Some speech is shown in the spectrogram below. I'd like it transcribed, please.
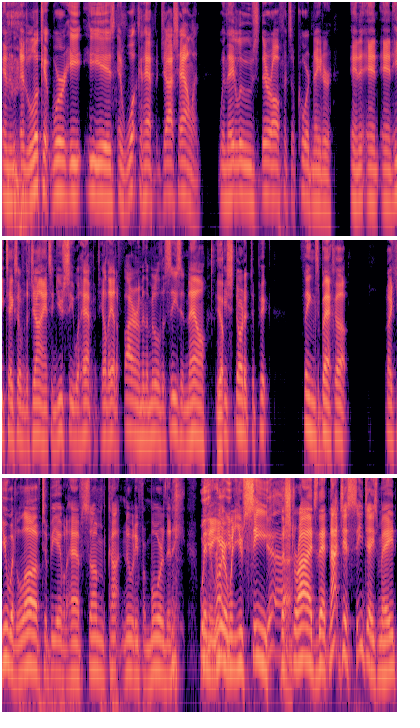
and and look at where he he is and what could happen. Josh Allen when they lose their offensive coordinator and and and he takes over the Giants and you see what happened. Hell, they had to fire him in the middle of the season. Now Yep. he started to pick things back up. Like you would love to be able to have some continuity for more than Well, than a right. year You- when you see Yeah. the strides that not just CJ's made,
